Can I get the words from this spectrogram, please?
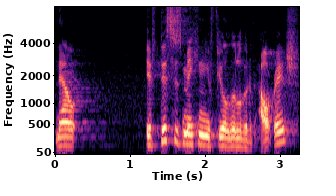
Now, if this is making you feel a little bit of outrage,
